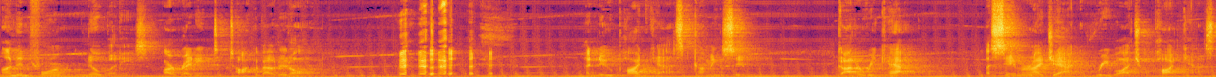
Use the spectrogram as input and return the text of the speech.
uninformed nobodies are ready to talk about it all. a new podcast coming soon. Gotta recap a Samurai Jack rewatch podcast.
